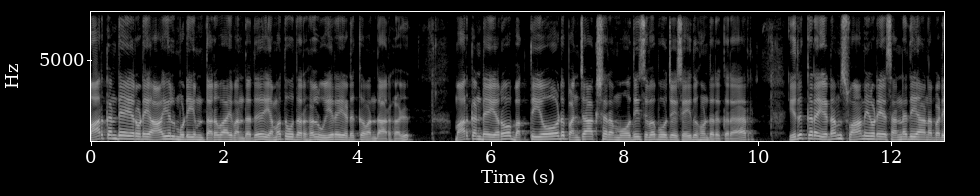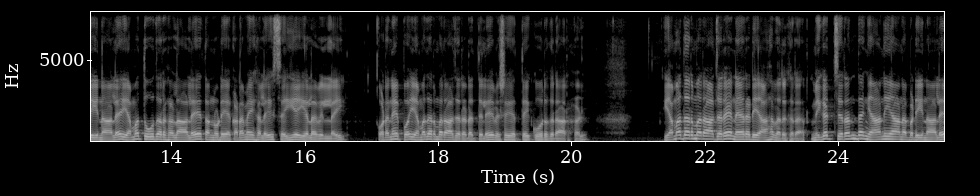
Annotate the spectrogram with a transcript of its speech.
மார்க்கண்டேயருடைய ஆயுள் முடியும் தருவாய் வந்தது யமதூதர்கள் உயிரை எடுக்க வந்தார்கள். மார்க்கண்டேயரோ பக்தியோடு பஞ்சாட்சரம் மோதி சிவபூஜை செய்து கொண்டிருக்கிறார். இருக்கிற இடம் சுவாமியுடைய சன்னதியானபடியினாலே யமதூதர்களாலே தன்னுடைய கடமைகளை செய்ய இயலவில்லை. உடனே போய் யமதர்மராஜரிடத்திலே விஷயத்தை கூறுகிறார்கள். யமதர்மராஜரே நேரடியாக வருகிறார். மிகச்சிறந்த ஞானியானபடியினாலே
